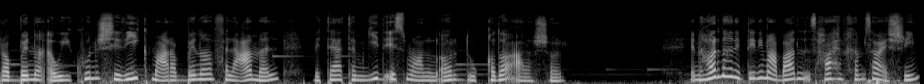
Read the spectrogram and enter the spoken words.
ربنا أو يكون شريك مع ربنا في العمل بتاع تمجيد اسمه على الأرض والقضاء على الشر. النهاردة هنبتدي مع بعض الإصحاح الخمسة وعشرين.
